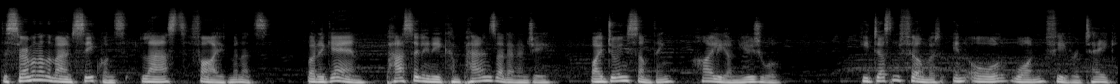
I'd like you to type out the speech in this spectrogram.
The Sermon on the Mount sequence lasts five minutes, but again, Pasolini compounds that energy by doing something highly unusual. He doesn't film it in all one fevered take.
